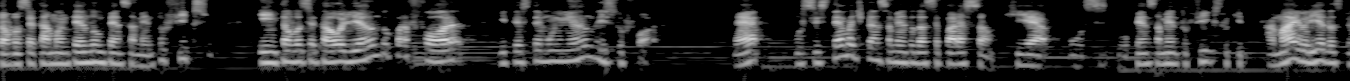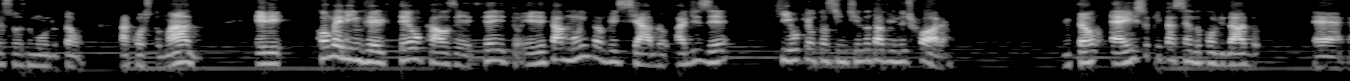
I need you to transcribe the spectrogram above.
então você está mantendo um pensamento fixo, e então você está olhando para fora e testemunhando isso fora, né? O sistema de pensamento da separação, que é o, o pensamento fixo que a maioria das pessoas do mundo estão acostumado, ele, como ele inverteu causa e efeito, ele está muito viciado a dizer que o que eu estou sentindo está vindo de fora. Então, é isso que está sendo convidado, é,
